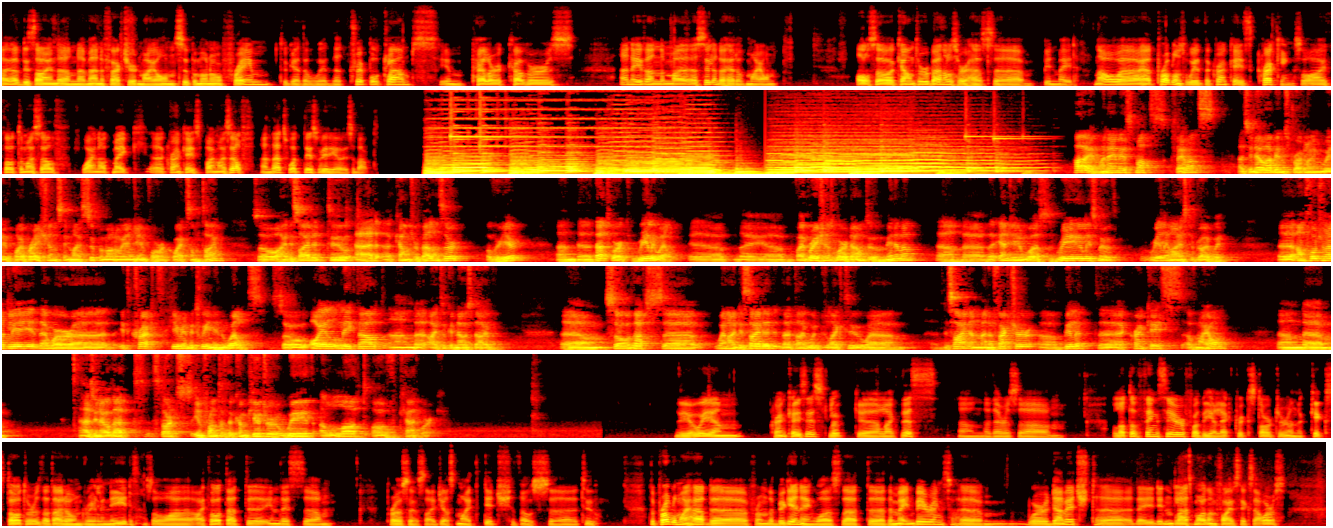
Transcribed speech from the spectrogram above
I have designed and manufactured my own Supermono frame together with the triple clamps, impeller covers and even my, a cylinder head of my own. Also a counterbalancer has uh, been made. Now uh, I had problems with the crankcase cracking so I thought to myself why not make a crankcase by myself and that's what this video is about. Clementz. As you know, I've been struggling with vibrations in my Supermono engine for quite some time. So I decided to add a counterbalancer over here and uh, that worked really well. Uh, the uh, vibrations were down to a minimum and uh, the engine was really smooth, really nice to drive with. Uh, unfortunately, there were uh, it cracked here in between in the welds, so oil leaked out and I took a nosedive. Um, so that's uh, when I decided that I would like to um, design and manufacture a billet uh, crankcase of my own. And um, as you know, that starts in front of the computer with a lot of CAD work. The OEM crankcases look uh, like this and there's um, a lot of things here for the electric starter and the kick starter that I don't really need so uh, I thought that uh, in this um, process I just might ditch those uh, two. The problem I had uh, from the beginning was that uh, the main bearings um, were damaged. They didn't last more than 5-6 hours.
